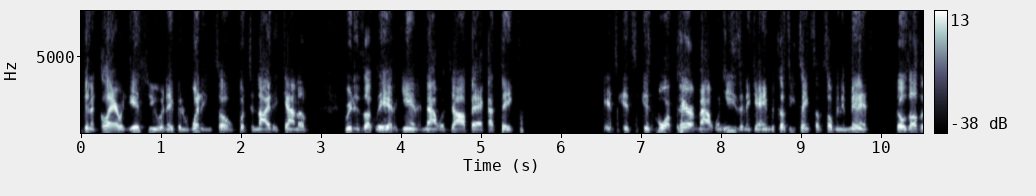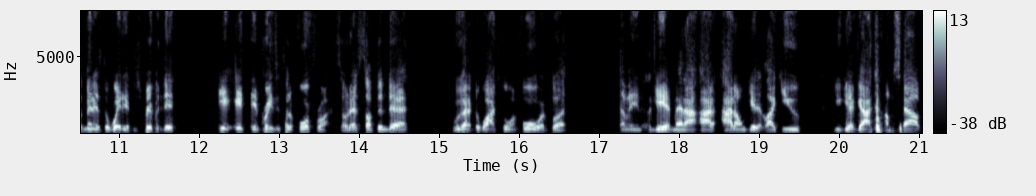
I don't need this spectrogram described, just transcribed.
been a glaring issue, and they've been winning. So, but tonight it kind of reared its ugly head again. And now with Ja back, I think it's it's it's more paramount when he's in the game because he takes up so many minutes. Those other minutes, the way they distribute it, it, it, it brings it to the forefront. So that's something that we're gonna have to watch going forward. But I mean, again, man, I I, I don't get it like you. You get a guy comes out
